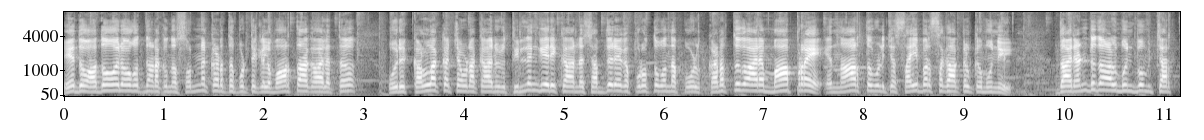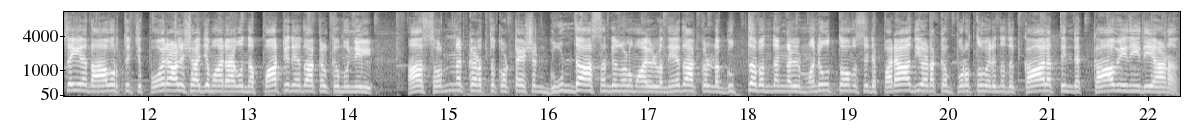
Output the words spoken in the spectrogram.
ഏതോ ലോകത്ത് നടക്കുന്ന സ്വർണക്കടത്ത് പൊട്ടിക്കൽ വാർത്താകാലത്ത് ഒരു കള്ളക്കച്ചവടക്കാരൻ ഒരു തില്ലങ്കേരിക്കാരന്റെ ശബ്ദരേഖ പുറത്തു വന്നപ്പോൾ കടത്തുകാരൻ മാപ്രേ എന്നാർത്തു വിളിച്ച സൈബർ സഖാക്കൾക്ക് മുന്നിൽ. ദാ രണ്ടു നാൾ മുൻപും ചർച്ചയിൽ അത് ആവർത്തിച്ച് പോരാളി ഷാജിമാരാകുന്ന പാർട്ടി നേതാക്കൾക്ക് മുന്നിൽ ആ സ്വർണക്കടത്ത് കൊട്ടേഷൻ ഗൂണ്ടാ സംഘങ്ങളുമായുള്ള നേതാക്കളുടെ ഗുപ്തബന്ധങ്ങൾ മനു തോമസിന്റെ പരാതിയടക്കം പുറത്തു വരുന്നത് കാലത്തിന്റെ കാവ്യനീതിയാണ്.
